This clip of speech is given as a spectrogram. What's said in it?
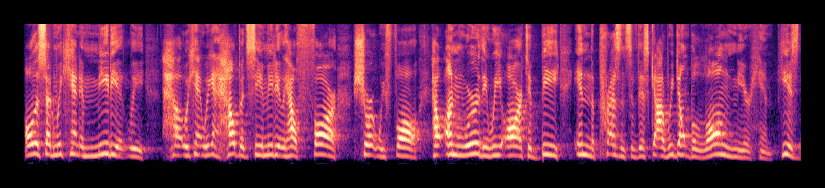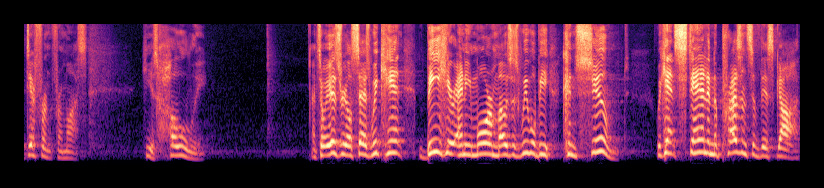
All of a sudden, we can't immediately help, we can't, we can't help but see immediately how far short we fall, how unworthy we are to be in the presence of this God. We don't belong near him. He is different from us. He is holy. And so Israel says, We can't be here anymore, Moses. We will be consumed. We can't stand in the presence of this God.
